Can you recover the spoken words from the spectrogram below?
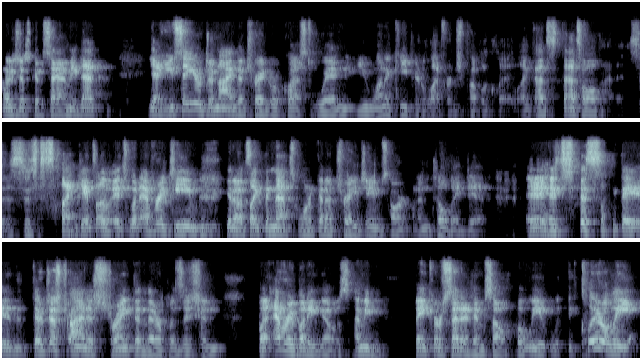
I was just going to say, I mean that yeah, you say you're denying the trade request when you want to keep your leverage publicly. Like that's that's all that is. It's just like it's it's what every team, you know, it's like the Nets weren't going to trade James Harden until they did. It's just like they they're just trying to strengthen their position. But everybody knows. I mean, Baker said it himself, but we, we clearly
